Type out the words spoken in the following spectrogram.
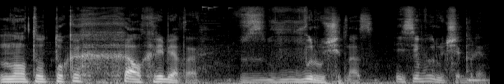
Но тут только Халк, ребята Выручит нас. Если выручит, блин.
